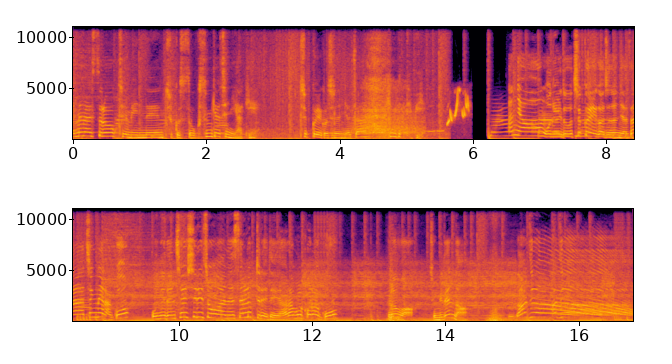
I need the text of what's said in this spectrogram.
알면 알수록 재미있는 축구 속 숨겨진 이야기. 축구 읽어주는 여자 킹비TV. 안녕! 오늘도 축구 읽어주는 여자 책내라고 오늘은 첼시를 좋아하는 셀럽들에 대해 알아볼 거라고 그럼 뭐 준비됐나? 가자! 가자!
